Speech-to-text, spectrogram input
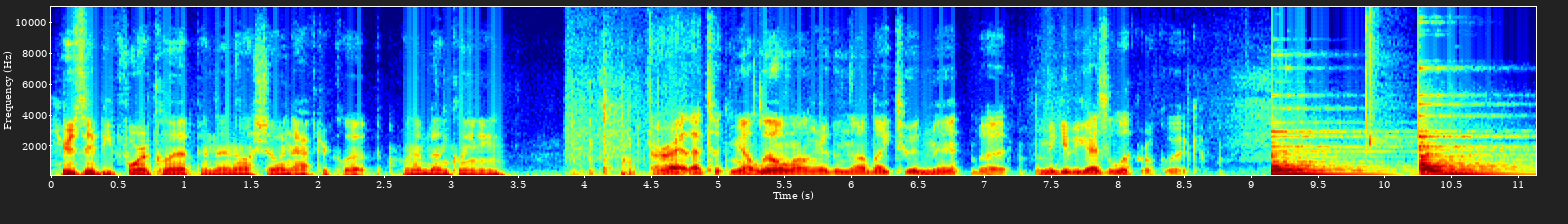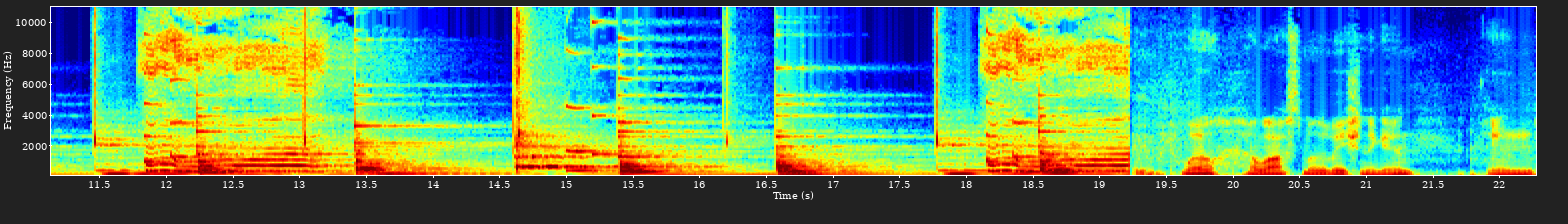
Here's a before clip and then I'll show an after clip when I'm done cleaning. Alright, that took me a little longer than I'd like to admit, but let me give you guys a look real quick. Lost motivation again, and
